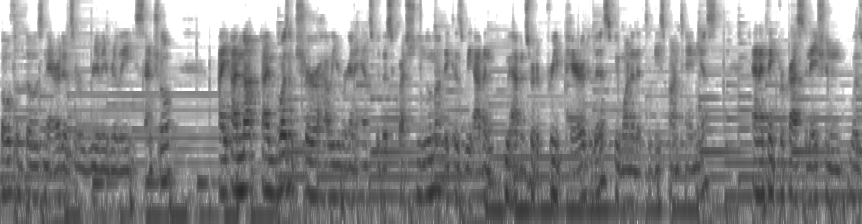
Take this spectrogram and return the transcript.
both of those narratives are really, really essential. I, I'm not I wasn't sure how you were going to answer this question, Luma, because we haven't we haven't sort of prepared this. We wanted it to be spontaneous. And I think procrastination was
